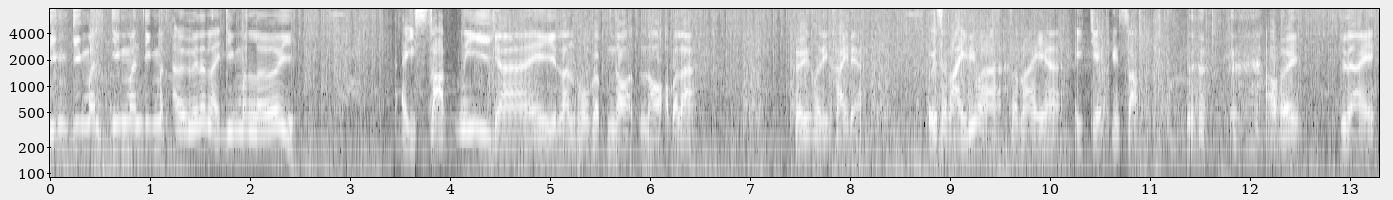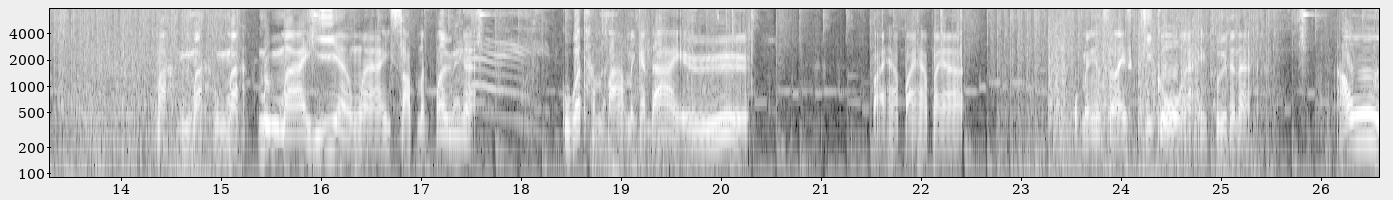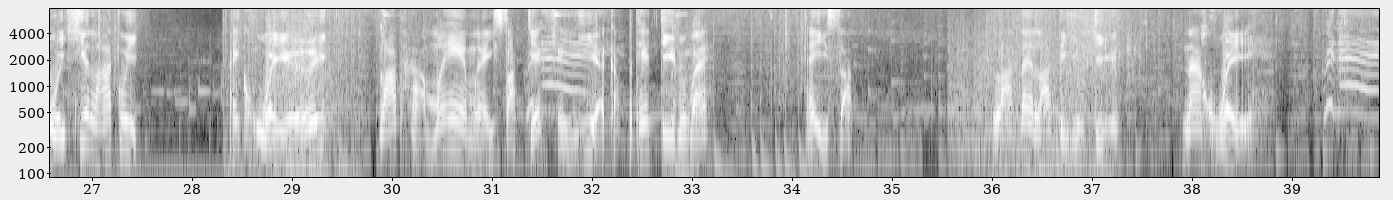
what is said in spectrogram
ยิงยิงมันยิงมันยิงมันเออ นั่นแหละยิงมันเลย ไอ้สัตว์นี่ไง ลั่นหัวแบบหนอดหนอปะล่ะ เฮ้ย คนนี้ใครเนี่ย เฮ้ยสไนด์นี่หว่าสไนด์ฮะ ไอ้เจ๊กไอ้สับ เอาเฮ้ย อยู่ไหน มา มึงมา มึงมา มึงมาเฮียมาไอ้สับมือนตึงอะ กูก็ทำตามเหมือนกันได้ เออ ไปฮะไปฮะไปฮะผมแม่งสไนด์ขี้โกงอะไอ้ปืนนั่นน่ะ เอ้าไอ้เคี้ยลาดกูอีก ไอ้ข่วยเอ้ยลาดหาแม่มึงไอ้สัตว์เจ๊กไอ้เหี้ยกับประเทศจีนมึงไปไอ้สัตว์ลาดได้ลาดดีจริงๆหน้าข่วย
